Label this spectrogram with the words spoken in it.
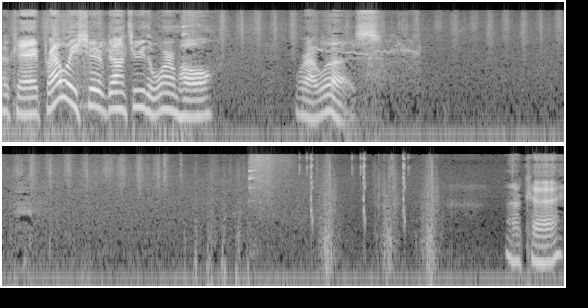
Okay, probably should have gone through the wormhole where I was. Okay.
